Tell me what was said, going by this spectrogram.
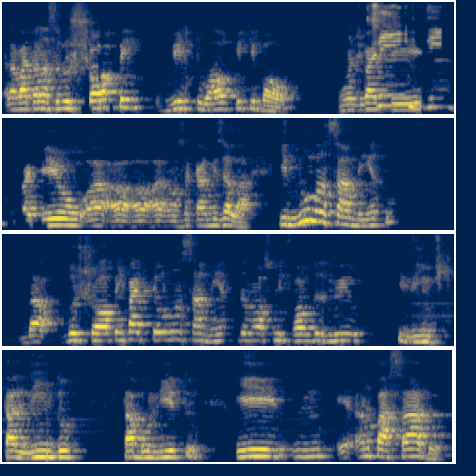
ela vai estar lançando o Shopping Virtual Kickball, onde vai sim, ter, sim. Vai ter o, a, a, a, nossa camisa lá. E no lançamento da, do shopping vai ter o lançamento do nosso uniforme 2020, que está lindo, está bonito. E hum, ano passado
